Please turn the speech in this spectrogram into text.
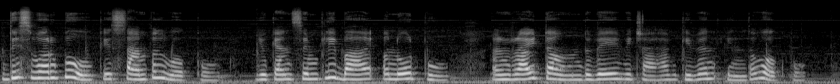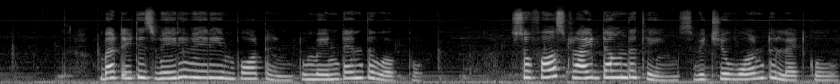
This workbook is sample workbook. You can simply buy a notebook and write down the way which I have given in the workbook. But it is very very important to maintain the workbook. So first write down the things which you want to let go.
